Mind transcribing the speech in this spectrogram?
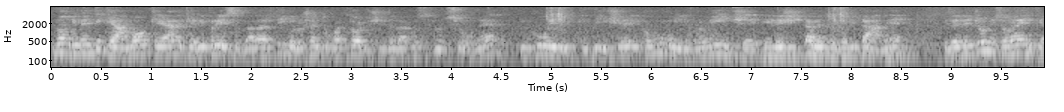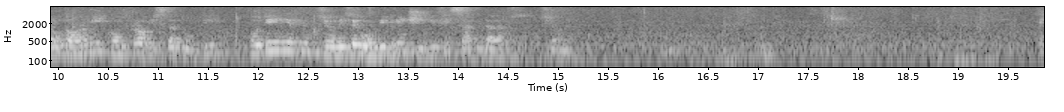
Non dimentichiamo che è anche ripreso dall'articolo 114 della Costituzione in cui dice i comuni, le province e le città metropolitane e le regioni sono enti autonomi con propri statuti, poteri e funzioni secondo i principi fissati dalla Costituzione. Eh,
